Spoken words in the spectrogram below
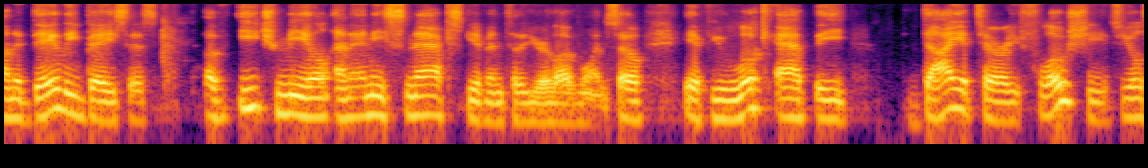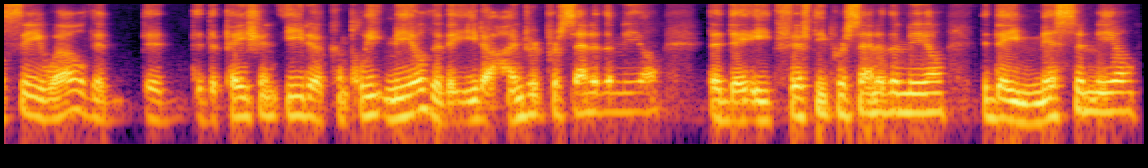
on a daily basis of each meal and any snacks given to your loved one. So, if you look at the dietary flow sheets, you'll see well, did did, did the patient eat a complete meal? Did they eat 100% of the meal? Did they eat 50% of the meal? Did they miss a meal?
